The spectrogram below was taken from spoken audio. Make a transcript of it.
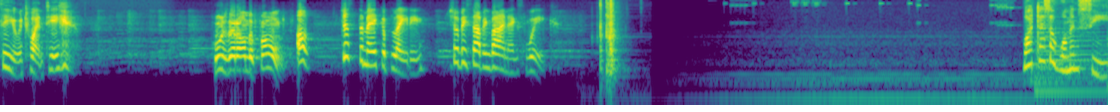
See you in 20. Who's that on the phone? Oh, just the makeup lady. She'll be stopping by next week. What does a woman see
